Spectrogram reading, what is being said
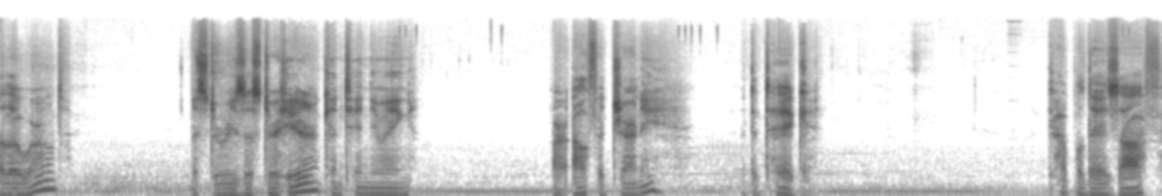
Hello world. Mr. Resistor here, continuing our alpha journey. Had to take a couple days off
